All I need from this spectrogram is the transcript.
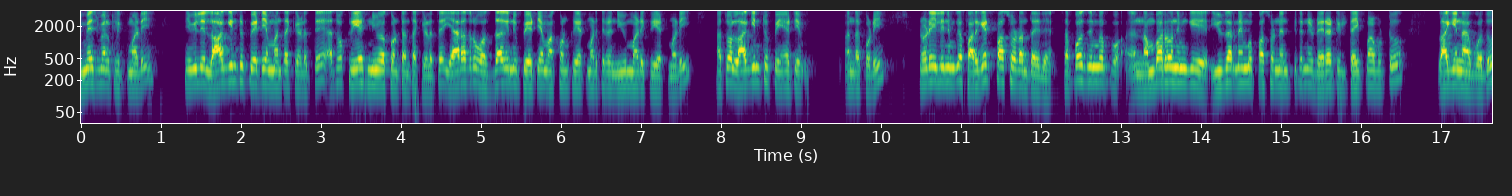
ಇಮೇಜ್ ಮೇಲೆ ಕ್ಲಿಕ್ ಮಾಡಿ. ನೀವು ಇಲ್ಲಿ ಲಾಗಿನ್ ಟು ಪೇ ಅಂತ ಕೇಳುತ್ತೆ, ಅಥವಾ ಕ್ರಿಯೇಟ್ ನ್ಯೂ ಅಕೌಂಟ್ ಅಂತ ಕೇಳುತ್ತೆ. ಯಾರಾದರೂ ಹೊಸದಾಗಿ ನೀವು ಪೇ ಅಕೌಂಟ್ ಕ್ರಿಯೇಟ್ ಮಾಡ್ತೀರಾ ನ್ಯೂ ಮಾಡಿ ಕ್ರಿಯೇಟ್ ಮಾಡಿ, ಅಥವಾ ಲಾಗಿನ್ ಟು ಪೇ ಅಂತ ಕೊಡಿ. ನೋಡಿ, ಇಲ್ಲಿ ನಿಮಗೆ ಫರ್ಗೆಟ್ ಪಾಸ್ವರ್ಡ್ ಅಂತ ಇದೆ. ಸಪೋಸ್ ನಿಮ್ಮ ನಂಬರು ನಿಮಗೆ ಯೂಸರ್ ನೇಮು ಪಾಸ್ವರ್ಡ್ ನೆನಪಿದ್ರೆ ನೀವು ಡೈರೆಕ್ಟ್ ಇಲ್ಲಿ ಟೈಪ್ ಮಾಡಿಬಿಟ್ಟು ಲಾಗಿನ್ ಆಗ್ಬೋದು.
